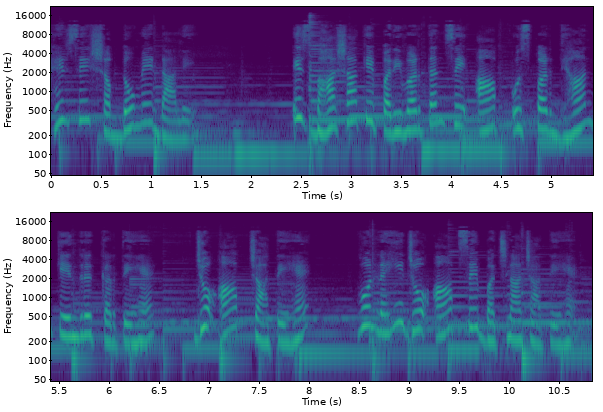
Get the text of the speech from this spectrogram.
फिर से शब्दों में डालें। इस भाषा के परिवर्तन से आप उस पर ध्यान केंद्रित करते हैं, जो आप चाहते हैं, वो नहीं जो आपसे बचना चाहते हैं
